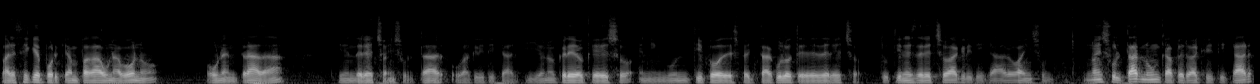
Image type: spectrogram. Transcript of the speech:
Parece que porque han pagado un abono o una entrada tienen derecho a insultar o a criticar. Y yo no creo que eso en ningún tipo de espectáculo te dé derecho. Tú tienes derecho a criticar o a insultar. No a insultar nunca, pero a criticar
